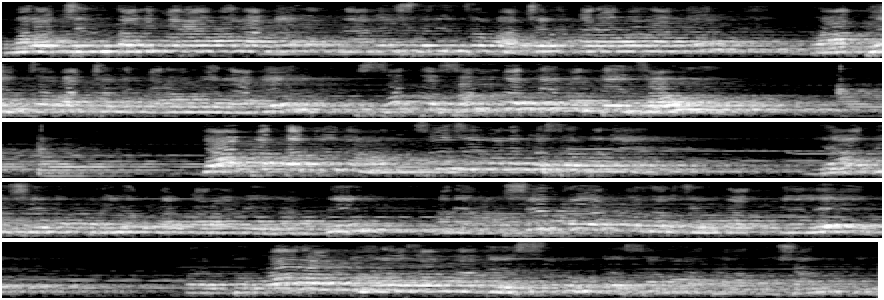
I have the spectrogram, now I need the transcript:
तुम्हाला चिंतन करावं लागेल ज्ञानेश्वरीचं वाचन करावं लागेल गाथेचं वाचन करावं लागेल सतसंगतीमध्ये जाऊन त्या पद्धतीनं आमचं जीवन कसं बनेल या दिशेनं प्रयत्न करावे लागतील. आणि असे प्रयत्न जर जीवनात केले तर तुकाराम महाराजांना जे सुख समाधान शांती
